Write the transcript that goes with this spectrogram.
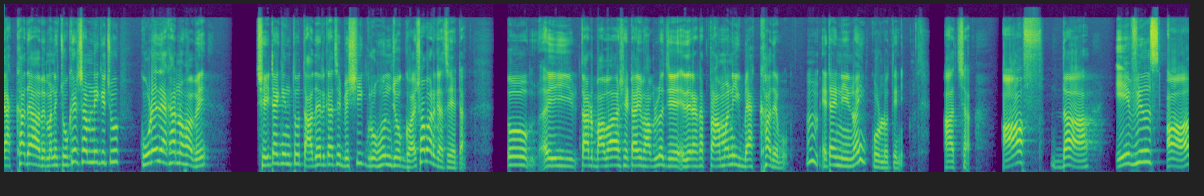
ব্যাখ্যা দেওয়া হবে মানে চোখের সামনে কিছু করে দেখানো হবে, সেইটা কিন্তু তাদের কাছে বেশি গ্রহণযোগ্য হয়, সবার কাছে এটা। তো এই তার বাবা সেটাই ভাবলো যে এদের একটা প্রামাণিক ব্যাখ্যা দেব। হুম, এটাই নির্ণয় করল তিনি। আচ্ছা of the evils of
